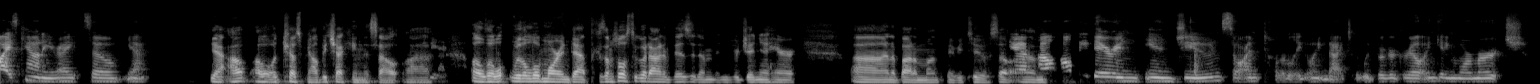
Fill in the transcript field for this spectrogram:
Wise County, right? So yeah. Yeah, I'll, I'll trust me. I'll be checking this out uh, yeah. a little with a little more in depth because I'm supposed to go down and visit him in Virginia here uh, in about a month, maybe two. So yeah, um, I'll, I'll, be there in in June. So I'm totally going back to the Woodbooger Grill and getting more merch.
